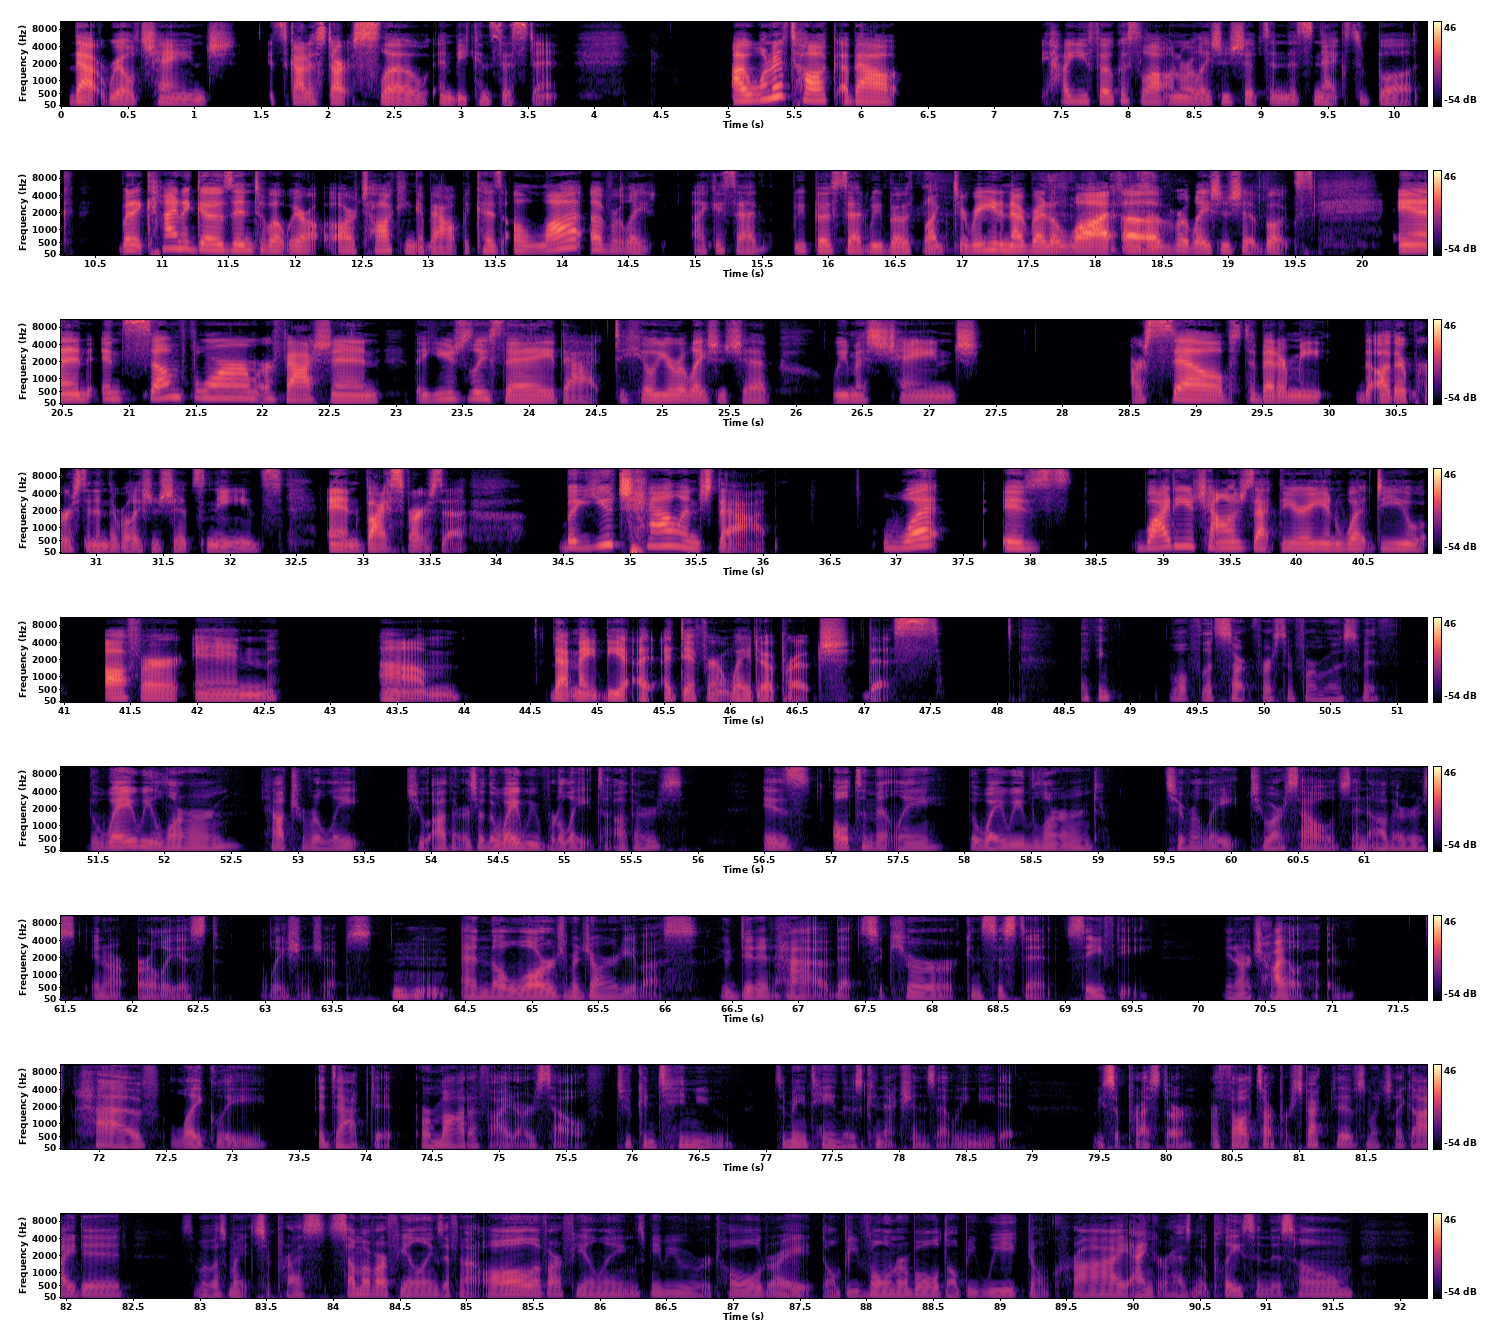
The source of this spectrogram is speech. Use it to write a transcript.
that real change it's got to start slow and be consistent. I want to talk about how you focus a lot on relationships in this next book, but it kind of goes into what we are, are talking about because a lot of relate like I said, we both said we both like to read, and I read a lot of relationship books. And in some form or fashion, they usually say that to heal your relationship, we must change ourselves to better meet the other person in the relationship's needs and vice versa. But you challenge that what is why do you challenge that theory and what do you offer in um that might be a, a different way to approach this i think well let's start first and foremost with the way we learn how to relate to others or the way we relate to others is ultimately the way we've learned to relate to ourselves and others in our earliest relationships. Mm-hmm. And the large majority of us who didn't have that secure, consistent safety in our childhood have likely adapted or modified ourselves to continue to maintain those connections that we needed. We suppressed our, our thoughts, our perspectives, much like I did. Some of us might suppress some of our feelings, if not all of our feelings. Maybe we were told, right? Don't be vulnerable, don't be weak, don't cry. Anger has no place in this home.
